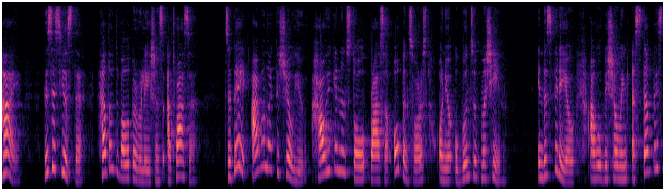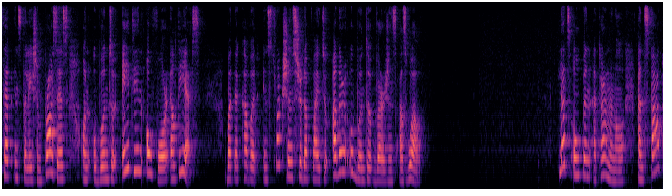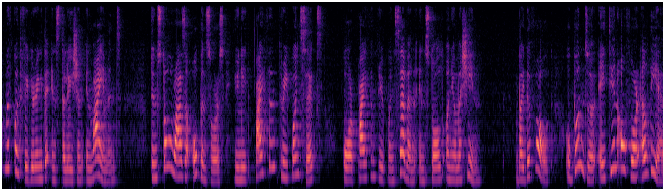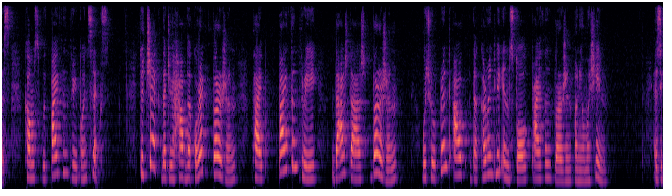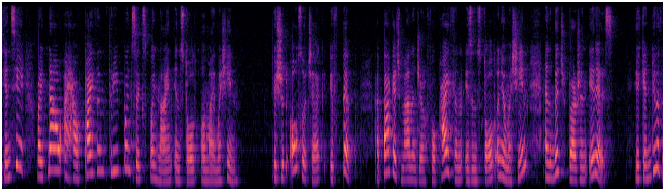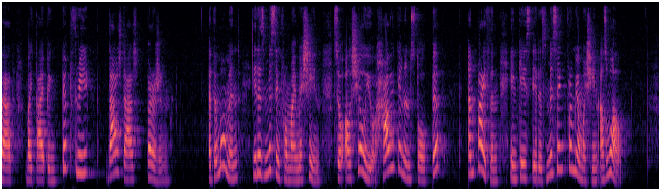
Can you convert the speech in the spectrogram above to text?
Hi, this is Juste, Head of Developer Relations at Rasa. Today, I would like to show you how you can install Rasa open source on your Ubuntu machine. In this video, I will be showing a step-by-step -step installation process on Ubuntu 18.04 LTS, but the covered instructions should apply to other Ubuntu versions as well. Let's open a terminal and start with configuring the installation environment. To install Rasa open source, you need Python 3.6 or Python 3.7 installed on your machine. By default, Ubuntu 18.04 LTS comes with Python 3.6. To check that you have the correct version, type python 3 version, which will print out the currently installed Python version on your machine. As you can see, right now I have Python 3.6.9 installed on my machine. You should also check if pip, a package manager for Python, is installed on your machine and which version it is. You can do that by typing pip3 dash dash version. At the moment, it is missing from my machine, so I'll show you how you can install pip and Python in case it is missing from your machine as well.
